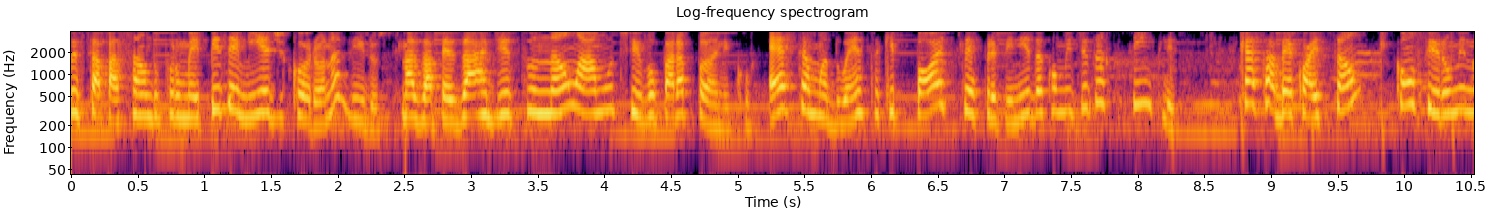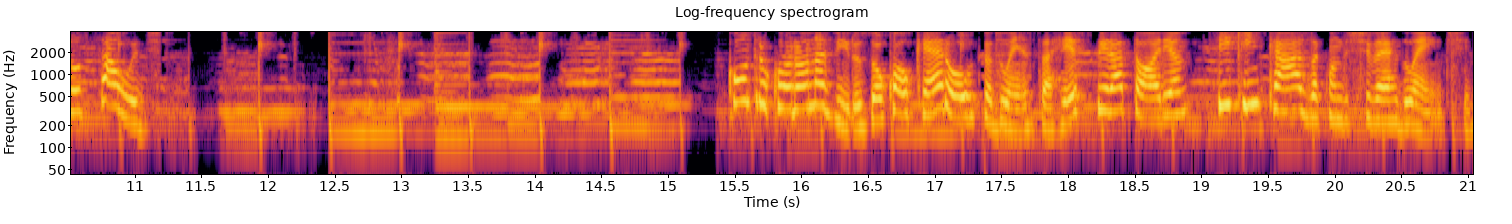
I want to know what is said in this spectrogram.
Mundo está passando por uma epidemia de coronavírus, mas apesar disso, não há motivo para pânico. Essa é uma doença que pode ser prevenida com medidas simples. Quer saber quais são? Confira o Minuto Saúde. Contra o coronavírus ou qualquer outra doença respiratória, fique em casa quando estiver doente.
